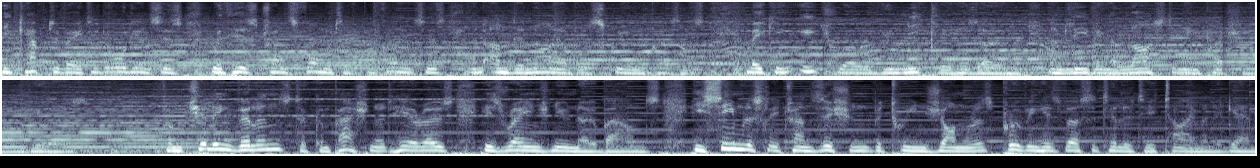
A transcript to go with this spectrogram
He captivated audiences with his transformative performances and undeniable screen presence, making each role uniquely his own and leaving a lasting impression on viewers. From chilling villains to compassionate heroes, his range knew no bounds. He seamlessly transitioned between genres, proving his versatility time and again.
